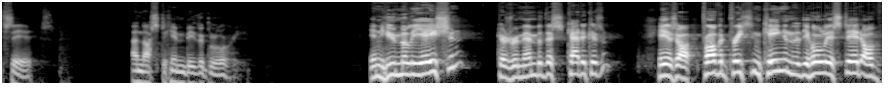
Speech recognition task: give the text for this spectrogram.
saves, and thus to him be the glory. In humiliation, because remember this catechism? He is a prophet, priest, and king in the holy state of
